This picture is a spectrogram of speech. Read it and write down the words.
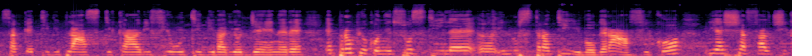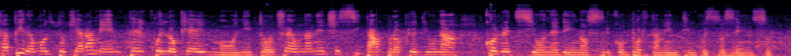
sacchetti di plastica, rifiuti di vario genere. E proprio con il suo stile eh, illustrativo, grafico, riesce a farci capire molto chiaramente quello che è il monito, cioè una necessità proprio di una correzione dei nostri comportamenti in questo senso.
